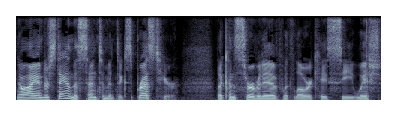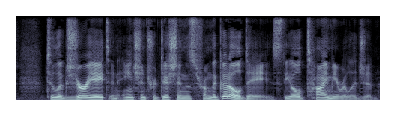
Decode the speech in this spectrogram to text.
Now, I understand the sentiment expressed here. The conservative, with lowercase c, wish to luxuriate in ancient traditions from the good old days, the old timey religion,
